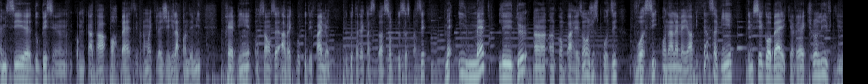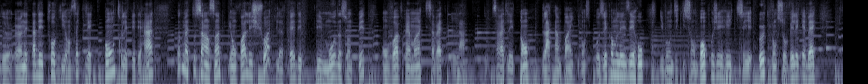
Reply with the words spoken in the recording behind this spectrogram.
MC euh, Doubé, c'est un communicateur hors pair. C'est vraiment qu'il a géré la pandémie très bien. On sait, on sait, avec beaucoup de failles, mais écoute, avec la situation, tout ça se passait. Mais ils mettent les deux en, comparaison juste pour dire voici, on a la meilleure. Puis quand ça vient de M. Gobel, qui avait écrit un livre, qui est un état des trop, qui on sait qu'il est contre les fédérales, quand on met tout ça ensemble et on voit les choix qu'il a fait, des, des mots dans son tweet, on voit vraiment que ça va être la ça va être les tons de la campagne. Ils vont se poser comme les héros. Ils vont dire qu'ils sont bons pour gérer, que c'est eux qui vont sauver le Québec,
